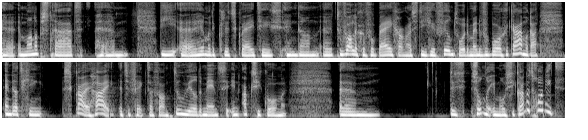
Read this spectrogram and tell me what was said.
uh, een man op straat um, die uh, helemaal de kluts kwijt is. En dan toevallige voorbijgangers die gefilmd worden met een verborgen camera. En dat ging sky high, het effect daarvan. Toen wilden mensen in actie komen. Um, dus zonder emotie kan het gewoon niet.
